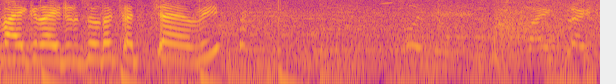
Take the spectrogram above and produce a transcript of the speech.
Bike rider थोड़ा कच्चा है अभी bike.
